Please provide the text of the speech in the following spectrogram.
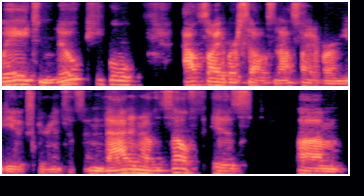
way to know people outside of ourselves and outside of our immediate experiences, and that in and of itself is um,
